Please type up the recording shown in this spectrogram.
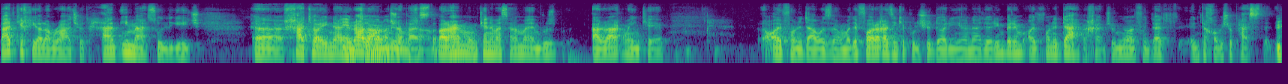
بعد که خیالم راحت شد هم این محصول دیگه هیچ خطایی نداره حالا برای همین ممکنه مثلا من امروز رقم این که آیفون 12 اومده فارغ از اینکه پولشو داری یا نداریم بریم آیفون 10 بخریم. چون میگم آیفون 10 انتخابشو پس داده.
